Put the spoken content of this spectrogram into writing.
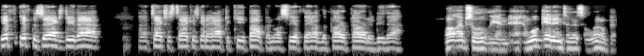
if if the Zags do that, uh, Texas Tech is going to have to keep up, and we'll see if they have the firepower to do that. Well, absolutely, and and we'll get into this a little bit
